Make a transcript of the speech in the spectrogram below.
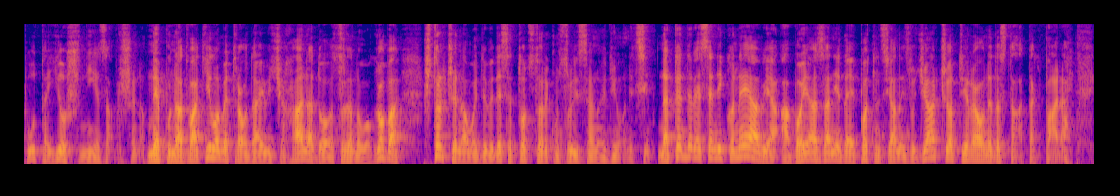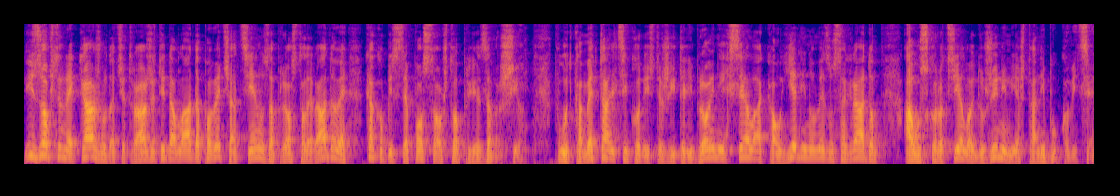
puta još nije završeno. Nepuna 2 km od Ajevića Hana do Srdanovog groba štrče na ovoj 90% rekonstruisanoj dionici. Na tendere se niko ne javlja, a bojazan je da je potencijalni izvođač otirao nedostatak para. Iz opštine kažu da će tražiti da vlada poveća cijenu za preostale radove kako bi se posao što prije završio. Put ka Metaljci koriste žitelji brojnih sela kao jedino jedinu vezu sa gradom, a u skoro cijeloj dužini mještani Bukovice.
